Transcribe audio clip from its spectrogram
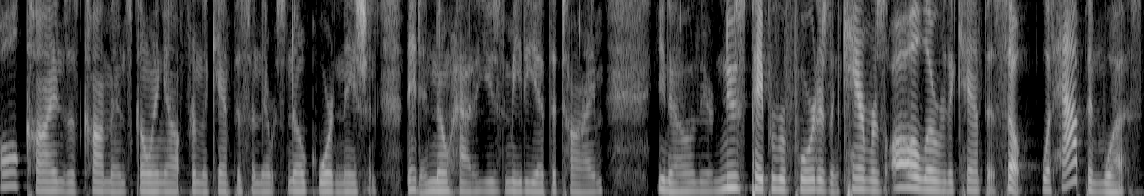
all kinds of comments going out from the campus, and there was no coordination. They didn't know how to use the media at the time. You know, there were newspaper reporters and cameras all over the campus. So what happened was,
